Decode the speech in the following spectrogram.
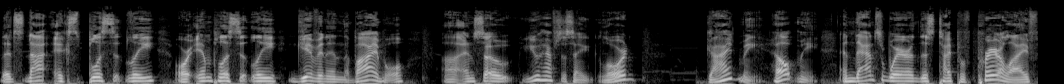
that's not explicitly or implicitly given in the Bible. Uh, and so you have to say, Lord, guide me, help me. And that's where this type of prayer life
